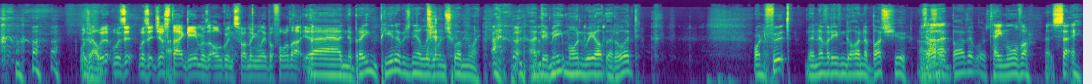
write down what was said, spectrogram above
Was, it, was it was it just that game? Was it all going swimmingly before that? Yeah. Uh, and the Brighton pier, it was nearly going swimmingly. I had to make my own way up the road. On mm. foot. They never even got on a bus, Hugh. Was That's that how it? bad it was. Time over at City.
